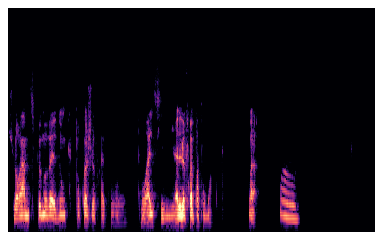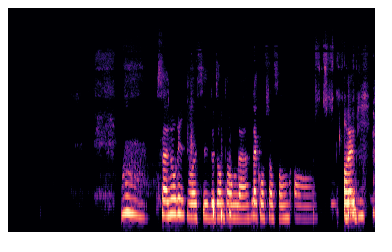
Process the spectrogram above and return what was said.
je l'aurais un petit peu mauvaise. Donc pourquoi je le ferais pour pour elle si elle le ferait pas pour moi. Voilà. Hmm. Ça nourrit moi aussi de t'entendre la, la, confiance en, en, la vie.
